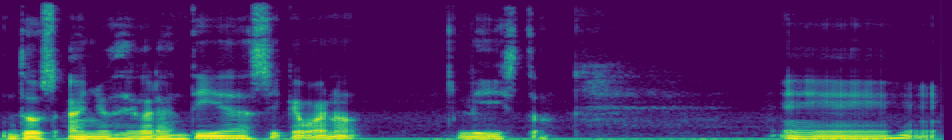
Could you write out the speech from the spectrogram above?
dos años de garantía, así que bueno, listo. Eh,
